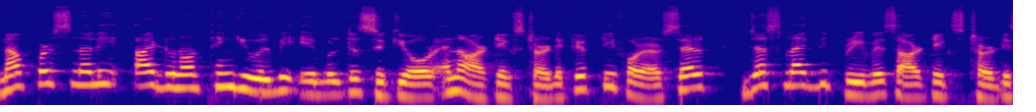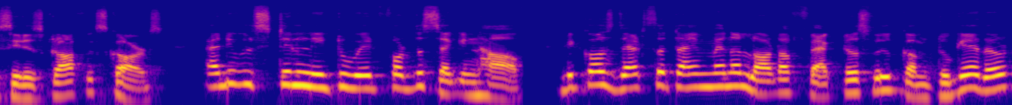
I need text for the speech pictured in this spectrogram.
Now personally, I do not think you will be able to secure an RTX 3050 for yourself just like the previous RTX 30 series graphics cards and you will still need to wait for the second half because that's the time when a lot of factors will come together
